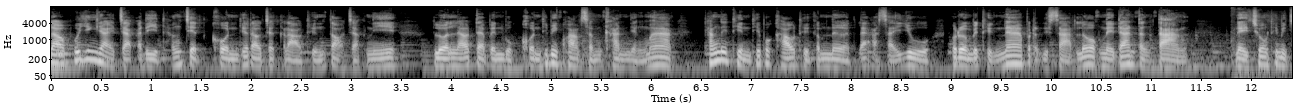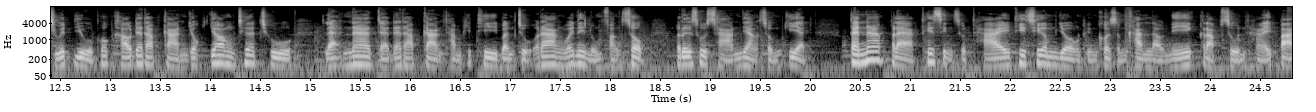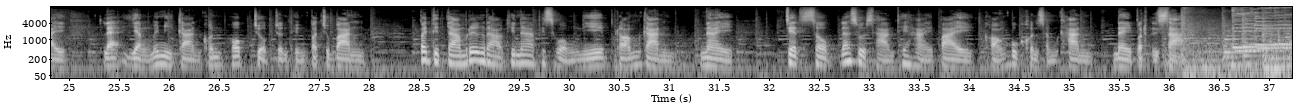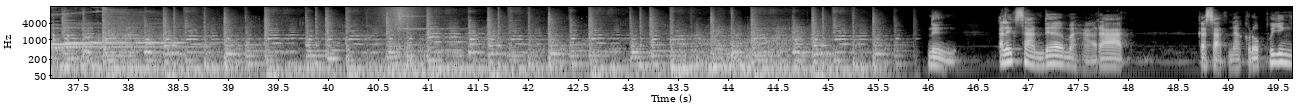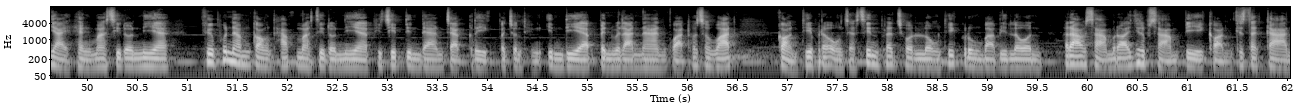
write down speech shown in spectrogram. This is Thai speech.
เหล่าผู้ยิ่งใหญ่จากอดีตทั้ง 7 คนที่เราจะกล่าวถึงต่อจากนี้ล้วนแล้วแต่เป็นบุคคลที่มีความสำคัญอย่างมาก ทั้งในถิ่นที่พวกเขาถือกำเนิดและอาศัยอยู่ รวมไปถึงหน้าประวัติศาสตร์โลกในด้านต่างๆ ในช่วงที่มีชีวิตอยู่ พวกเขาได้รับการยกย่องเชิดชู และน่าจะได้รับการทำพิธีบรรจุร่างไว้ในหลุมฝังศพ หรือสุสานอย่างสมเกียรติแต่น่าแปลกที่สิ่งสุดท้ายที่เชื่อมโยงถึงคนสำคัญเหล่านี้กลับสูญหายไป และยังไม่มีการค้นพบจบจนถึงปัจจุบัน ไปติดตามเรื่องราวที่น่าพิศวงนี้พร้อมกันใน 7 ศพและสุสานที่หายไปของบุคคลสำคัญในประวัติศาสตร์ 1. อเล็กซานเดอร์มหาราช กษัตริย์นักรบผู้ยิ่งใหญ่แห่งมาซิโดเนีย คือผู้นำกองทัพมาซิโดเนียพิชิตดินแดนจากกรีกไปจนถึงอินเดียเป็นเวลานานกว่าทศวรรษ ก่อนที่พระองค์จะสิ้นพระชนลงที่กรุงบาบิโลน ราว 323 ปีก่อนคริสตกาล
